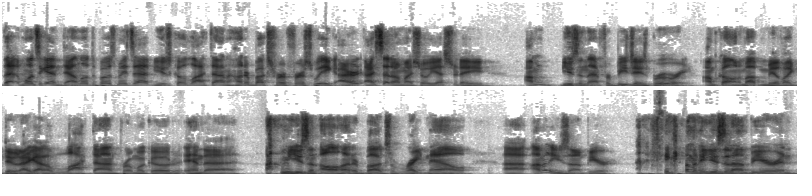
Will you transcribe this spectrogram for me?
That once again, download the Postmates app, use code Lockdown, 100 bucks for a first week. I, I said on my show yesterday, I'm using that for BJ's Brewery. I'm calling them up and being like, dude, I got a Lockdown promo code, and uh, I'm using all 100 bucks right now. Uh, I'm gonna use it on beer. I think I'm gonna use it on beer and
